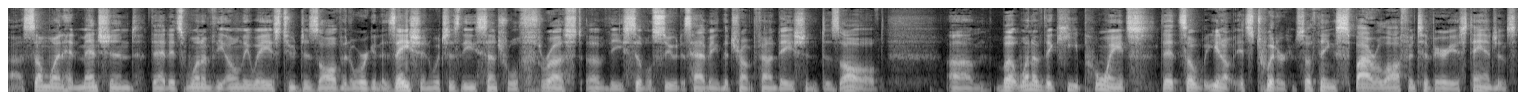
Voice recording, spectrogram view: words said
Uh, someone had mentioned that it's one of the only ways to dissolve an organization, which is the central thrust of the civil suit, is having the Trump Foundation dissolved. Um, but one of the key points that, so, you know, it's Twitter, so things spiral off into various tangents.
